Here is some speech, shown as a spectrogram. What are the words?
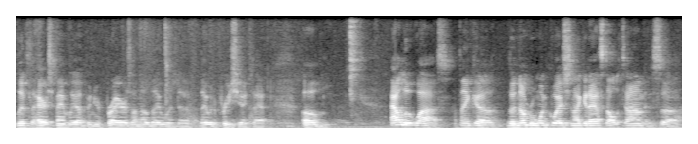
lift the Harris family up in your prayers, I know they would uh, they would appreciate that. Um, outlook wise, I think uh, the number one question I get asked all the time is uh,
